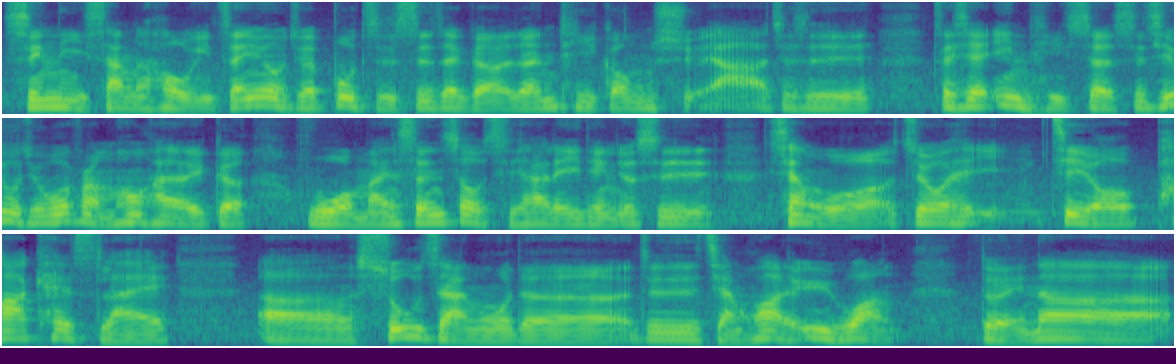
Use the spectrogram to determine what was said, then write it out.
心理上的后遗症。因为我觉得不只是这个人体工学啊，就是这些硬体设施。其实我觉得 work from home 还有一个我蛮深受其害的一点，就是像我就会借由 podcast 来呃舒展我的就是讲话的欲望。对，那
